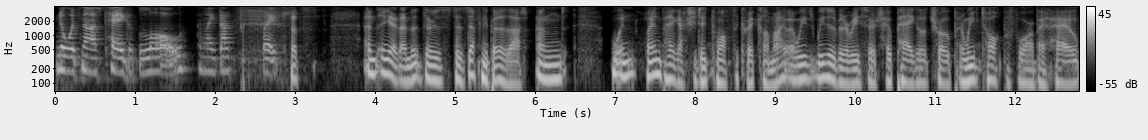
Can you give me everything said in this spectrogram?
No, it's not. Peig, lol. And like that's like that's and yeah, and there's there's definitely a bit of that. And when when Peig actually did come off the curriculum, I, we we did a bit of research how Peig is a trope, and we've talked before about how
